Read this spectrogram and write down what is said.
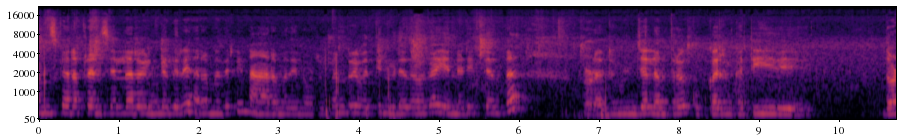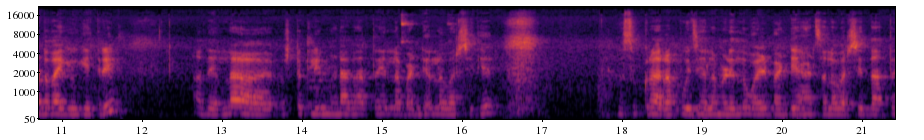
ನಮಸ್ಕಾರ ಫ್ರೆಂಡ್ಸ್ ಎಲ್ಲರೂ ಹೆಂಗದಿರಿ ಆರಾಮದಿರಿ ನಾ ಆರಾಮದಿ ನೋಡ್ರಿ. ಬನ್ರಿ, ಇವತ್ತಿನ ವಿಡಿಯೋದೊಳಗೆ ಏನು ನಡೀತೆ ಅಂತ ನೋಡನ್ರಿ. ಮುಂಜಾನೆ ಅಂತೂ ಕುಕ್ಕರಿನ ಕತಿ ದೊಡ್ಡದಾಗಿ ಹೋಗೈತ್ರಿ ಅದೆಲ್ಲ ಅಷ್ಟು ಕ್ಲೀನ್ ಮಾಡೋದಾತು ಎಲ್ಲ ಬಂಡಿ ಎಲ್ಲ ಒರೆಸಿದೆ ಶುಕ್ರವಾರ ಪೂಜೆ ಎಲ್ಲ ಮಾಡಿದ್ಲು, ಒಳ್ಳೆ ಬಂಡಿ ಹಾಡ್ಸೆಲ್ಲ ಒರೆಸಿದ್ದಾತು,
